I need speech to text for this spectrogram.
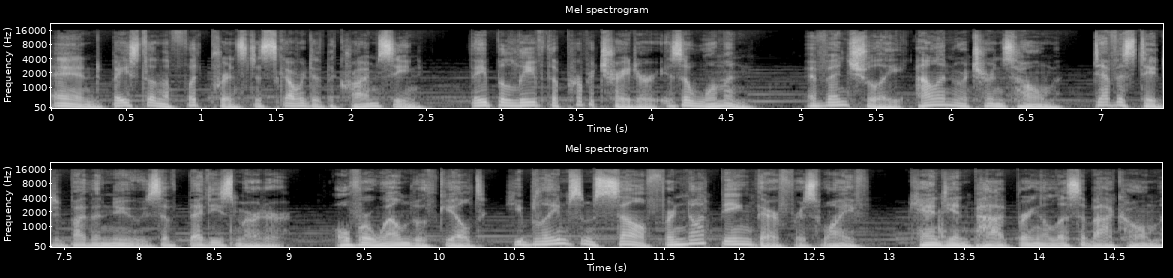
and based on the footprints discovered at the crime scene, they believe the perpetrator is a woman. Eventually, Alan returns home, devastated by the news of Betty's murder. Overwhelmed with guilt, he blames himself for not being there for his wife. Candy and Pat bring Alyssa back home,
